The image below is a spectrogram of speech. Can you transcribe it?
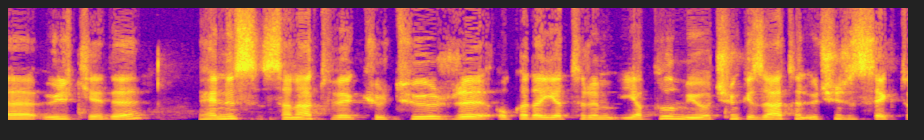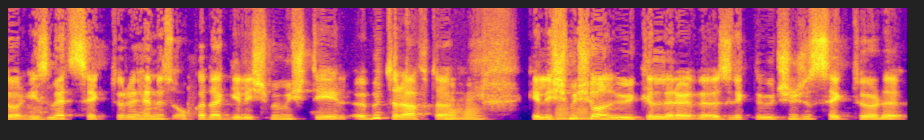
e, ülkede henüz sanat ve kültüre o kadar yatırım yapılmıyor. Çünkü zaten üçüncü sektör, hizmet sektörü henüz o kadar gelişmemiş değil. Öbür tarafta hı hı. gelişmiş hı hı. olan ülkelere ve özellikle üçüncü sektörde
